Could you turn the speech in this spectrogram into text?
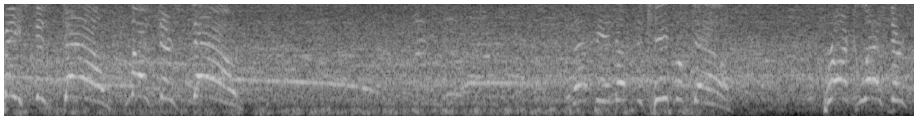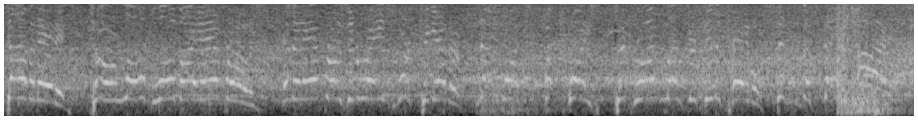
beast is down. Lesnar's down. Will that be enough to keep him down? Brock Lesnar dominated to a low blow by Ambrose. And then Ambrose and Reigns work together, not once, but twice, to drive Lesnar to the table. This is the second time.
